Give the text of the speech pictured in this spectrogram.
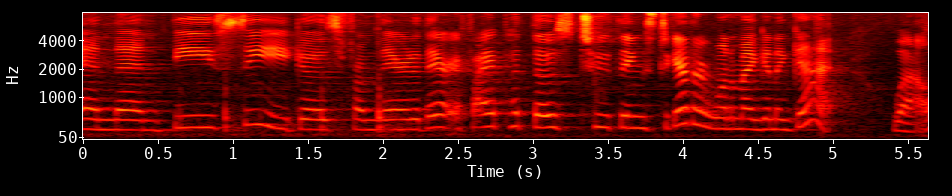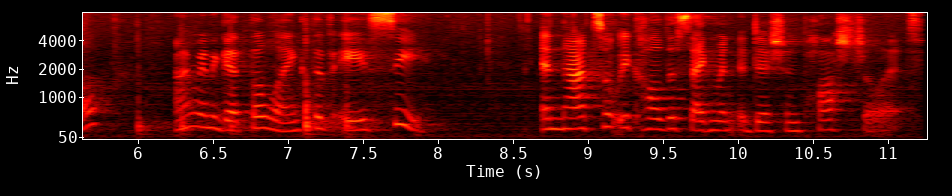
and then BC goes from there to there, if I put those two things together, what am I going to get? Well, I'm going to get the length of AC. And that's what we call the segment addition postulate.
